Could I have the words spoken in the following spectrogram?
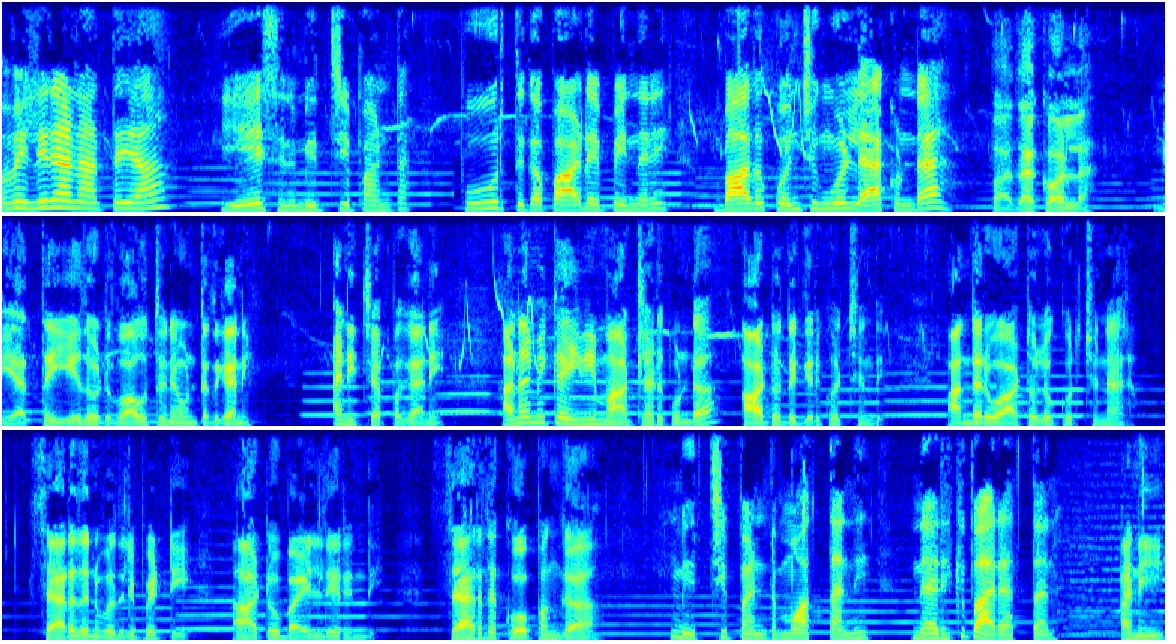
వెళ్ళిరా నా అత్తయ్య. వేసిన మిర్చి పంట పూర్తిగా పాడైపోయిందని బాధ కొంచెం కూడా లేకుండా. పదా కోళ్ళ మీ అత్తయ్య ఏదోటి వాగుతూనే ఉంటది గాని. అని చెప్పగానే అనామిక ఏమీ మాట్లాడకుండా ఆటో దగ్గరికి వచ్చింది. అందరూ ఆటోలో కూర్చున్నారు. శారదను వదిలిపెట్టి ఆటో బయలుదేరింది. శారద కోపంగా మిర్చి పంట మొత్తాన్ని నరికి పారేస్తాను. అని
